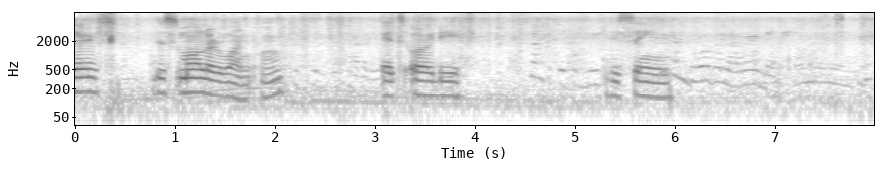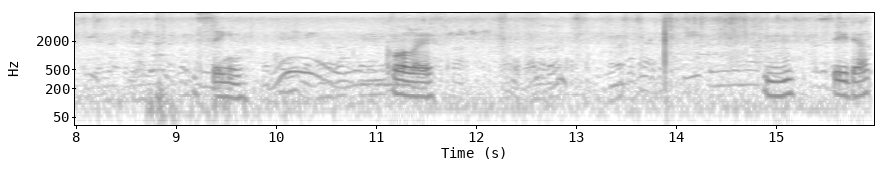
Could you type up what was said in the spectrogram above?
There's the smaller one. Hmm? It's already the same. The same color. Hmm? See that?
